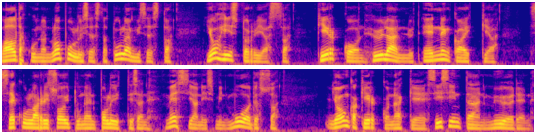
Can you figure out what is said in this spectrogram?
valtakunnan lopullisesta tulemisesta jo historiassa kirkko on hylännyt ennen kaikkea sekularisoituneen poliittisen messianismin muodossa, jonka kirkko näkee sisintään myöden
